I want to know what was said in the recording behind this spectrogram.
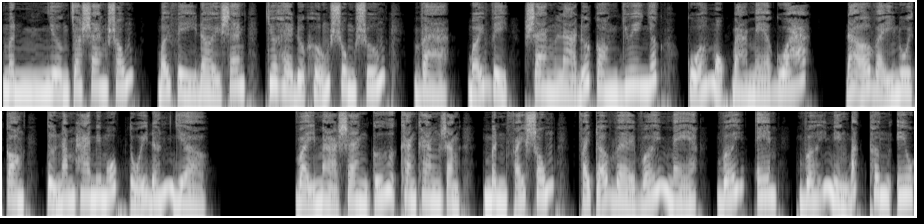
Mình nhường cho sang sống bởi vì đời sang chưa hề được hưởng sung sướng và bởi vì sang là đứa con duy nhất của một bà mẹ quá đã ở vậy nuôi con từ năm 21 tuổi đến giờ. Vậy mà sang cứ khăng khăng rằng mình phải sống, phải trở về với mẹ, với em, với miền Bắc thân yêu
